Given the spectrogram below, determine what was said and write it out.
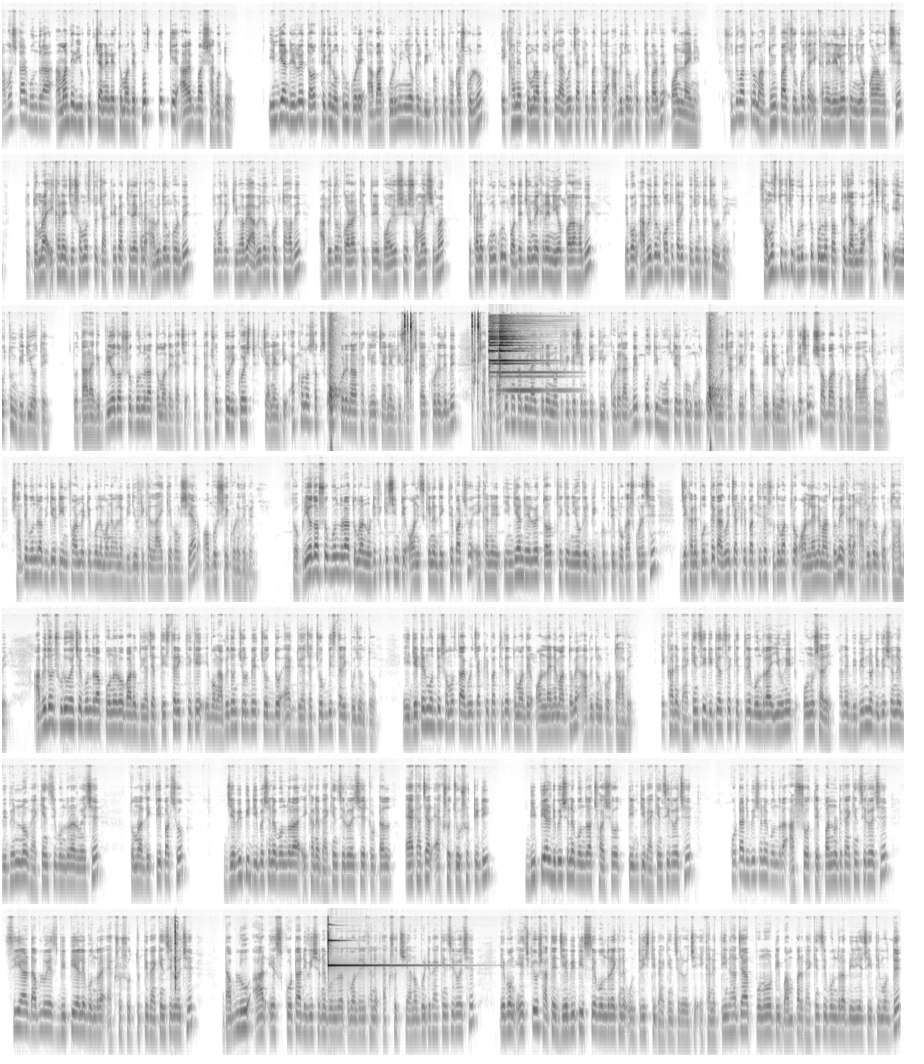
নমস্কার বন্ধুরা, আমাদের ইউটিউব চ্যানেলে তোমাদের প্রত্যেককে আরেকবার স্বাগত। ইন্ডিয়ান রেলওয়ের তরফ থেকে নতুন করে আবার কর্মী নিয়োগের বিজ্ঞপ্তি প্রকাশ করল। এখানে তোমরা প্রত্যেক আগ্রহী চাকরি প্রার্থীরা আবেদন করতে পারবে অনলাইনে। শুধুমাত্র মাধ্যমিক পাস যোগ্যতা এখানে রেলওয়েতে নিয়োগ করা হচ্ছে। তো তোমরা এখানে যে সমস্ত চাকরি প্রার্থীরা এখানে আবেদন করবে, তোমাদের কীভাবে আবেদন করতে হবে, আবেদন করার ক্ষেত্রে বয়সের সময়সীমা, এখানে কোন কোন পদের জন্য এখানে নিয়োগ করা হবে এবং আবেদন কত তারিখ পর্যন্ত চলবে। সমস্ত কিছু গুরুত্বপূর্ণ তথ্য জানব আজকের এই নতুন ভিডিওতে। তো তার আগে প্রিয় দর্শক বন্ধুরা, তোমাদের কাছে একটা ছোট্ট রিকোয়েস্ট চ্যানেলটি এখনও সাবস্ক্রাইব করে না থাকলে চ্যানেলটি সাবস্ক্রাইব করে দেবে। সাথে পাশে থাকা বেল আইকনের নোটিফিকেশনটি ক্লিক করে রাখবে প্রতি মুহূর্তে এরকম গুরুত্বপূর্ণ চাকরির আপডেটের নোটিফিকেশন সবার প্রথম পাওয়ার জন্য। সাথে বন্ধুরা, ভিডিওটি ইনফরমেটিভ বলে মনে হলে ভিডিওটিকে লাইক এবং শেয়ার অবশ্যই করে দেবেন। তো প্রিয় দর্শক বন্ধুরা, তোমরা নোটিফিকেশনটি অন স্ক্রিনে দেখতে পাচ্ছ এখানে ইন্ডিয়ান রেলওয়ের তরফ থেকে নিয়োগের বিজ্ঞপ্তি প্রকাশ করেছে, যেখানে প্রত্যেক আগ্রহী চাকরি প্রার্থীদের শুধুমাত্র অনলাইনের মাধ্যমে এখানে আবেদন করতে হবে। আবেদন শুরু হয়েছে বন্ধুরা পনেরো বারো দুই তারিখ থেকে এবং আবেদন চলবে চোদ্দ এক দুই তারিখ পর্যন্ত। এই ডেটের মধ্যে সমস্ত আগ্রহী চাকরি প্রার্থীদের তোমাদের অনলাইনের মাধ্যমে আবেদন করতে হবে। এখানে ভ্যাকেন্সি ডিটেলসের ক্ষেত্রে বন্ধুরা ইউনিট অনুসারে এখানে বিভিন্ন ডিভিশনে বিভিন্ন ভ্যাকেন্সি বন্ধুরা রয়েছে। তোমরা দেখতেই পারছ জেবিপি ডিভিশনে বন্ধুরা এখানে ভ্যাকেন্সি রয়েছে টোটাল এক হাজার একশো চৌষট্টিটি। বিপিএল ডিভিশনে বন্ধুরা ছয়শো তিনটি ভ্যাকেন্সি রয়েছে। কোটা ডিভিশনে বন্ধুরা আটশো তেপ্পান্নটি ভ্যাকেন্সি রয়েছে। সিআরডাব্লিউএস বিপিএলে বন্ধুরা একশো সত্তরটি ভ্যাকেন্সি রয়েছে। ডাব্লিউ আর এস কোটা ডিভিশনে বন্ধুরা তোমাদের এখানে একশো ছিয়ানব্বইটি ভ্যাকেন্সি রয়েছে এবং এইচকিউ সাথে জেবিপি সে বন্ধুরা এখানে উনত্রিশটি ভ্যাকেন্সি রয়েছে। এখানে তিন হাজার পনেরোটি বাম্পার ভ্যাকেন্সি বন্ধুরা বেরিয়েছে ইতিমধ্যে।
